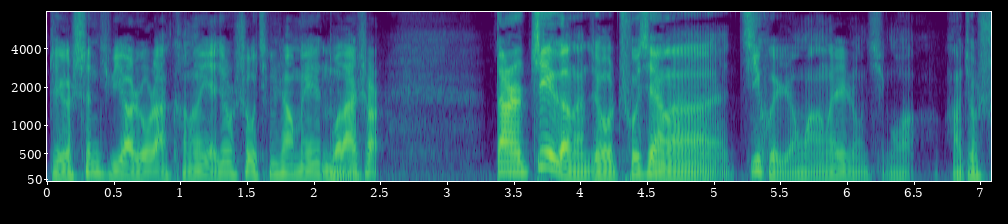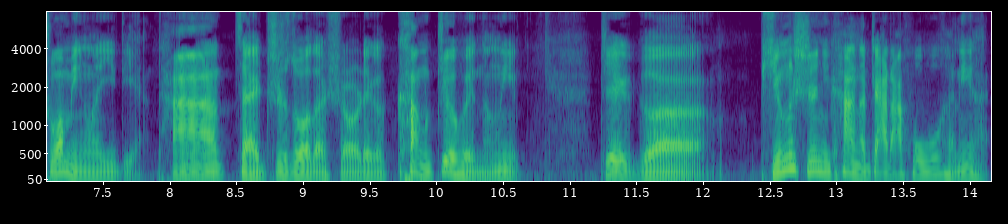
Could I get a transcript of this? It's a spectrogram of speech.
这个身体比较柔软，可能也就是受轻伤，没多大事儿。但是这个呢，就出现了机毁人亡的这种情况啊，就说明了一点，它在制作的时候，这个抗坠毁能力，这个平时你看的咋咋呼呼很厉害，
